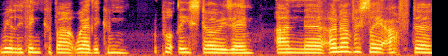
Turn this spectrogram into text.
really think about where they can put these stories in, and uh, and obviously after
